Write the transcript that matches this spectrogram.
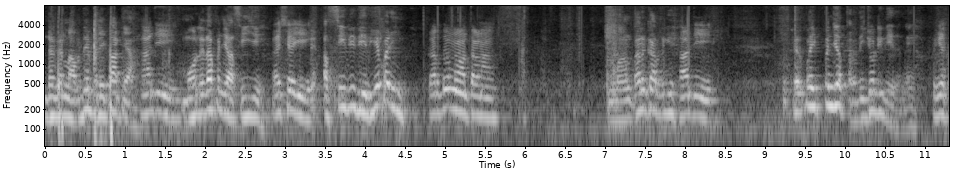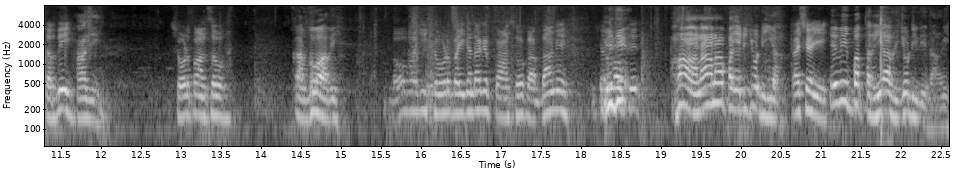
ਡੰਗਰ ਲੱਭਦੇ ਬੜੇ ਘੱਟ ਆ। ਹਾਂਜੀ। ਮੁੱਲ ਇਹਦਾ 85 ਜੀ। ਅੱਛਾ ਜੀ। 80 ਦੀ ਦੇ ਦਈਏ ਭਾਜੀ। ਕਰ ਦਿਓ ਮਾਨਤਾਣਾ ਮਾਨਤਾਨ ਕਰ ਦਈਏ। ਹਾਂਜੀ। ਫਿਰ ਭਾਈ 75 ਦੀ ਝੋਟੀ ਦੇ ਦਿੰਦੇ ਆ। 75 ਦੀ? ਹਾਂਜੀ। ਛੋੜ 500 ਕਰ ਦੋ ਆ ਵੀ। ਲਓ ਭਾਜੀ ਛੋੜ ਬਾਈ ਕਹਿੰਦਾ ਕਿ 500 ਕਰ ਦਾਂਗੇ। ਚਲੋ ਵੀਰ ਜੀ ਹਾਂ ਨਾ ਨਾ ਆਪਾਂ ਜਿਹੜੀ ਝੋਟੀ ਆ ਅੱਛਾ ਜੀ। ਇਹ ਵੀ 72000 ਦੀ ਝੋਟੀ ਦੇ ਦਾਂਗੇ।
